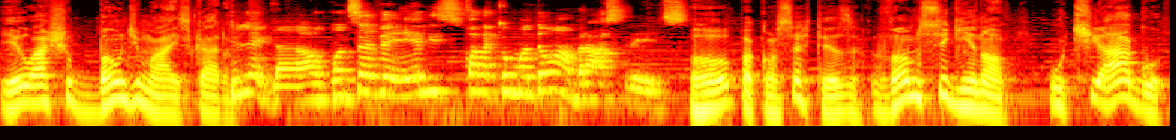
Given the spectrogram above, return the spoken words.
Eu acho bom demais, cara. Que legal. Quando você vê eles, fala que eu mandei um abraço pra eles. Opa, com certeza. Vamos seguindo, ó. O Thiago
